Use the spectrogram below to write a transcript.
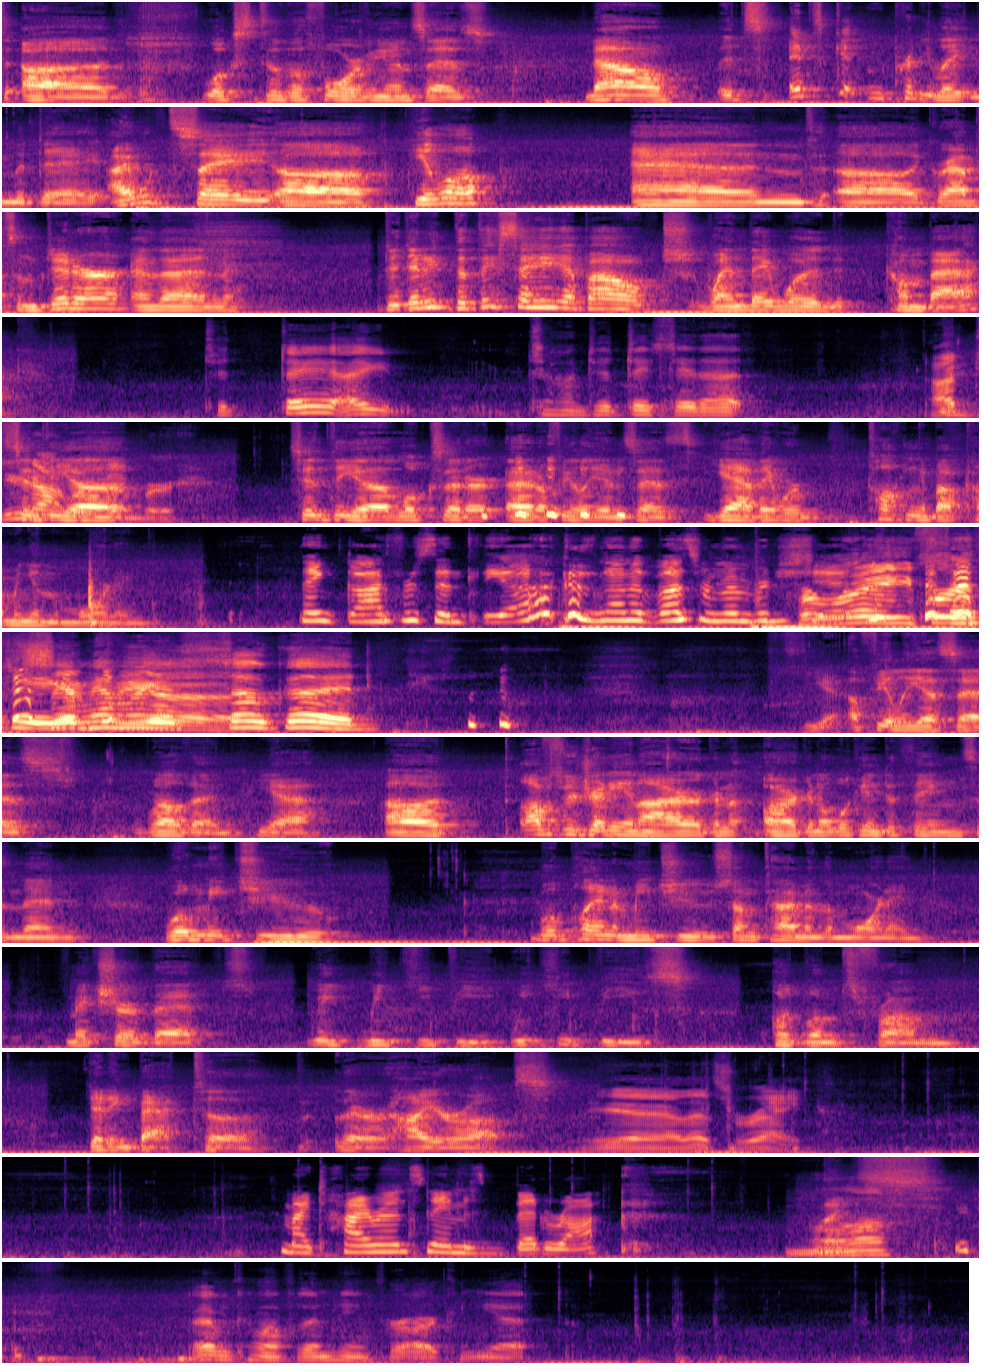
uh, looks to the four of you and says, "Now it's it's getting pretty late in the day. I would say uh, heal up and uh, grab some dinner, and then did any, did they say about when they would come back? Did they? I. John, did they say that? I do Cynthia- not remember. Cynthia looks at her at Ophelia and says, "Yeah, they were talking about coming in the morning." Thank God for Cynthia, because none of us remembered shit. Hooray for Cynthia, your memory is so good. Yeah, Ophelia says, "Well then, yeah. Uh, Officer Jenny and I are gonna are gonna look into things, and then we'll meet you. We'll plan to meet you sometime in the morning. Make sure that we we keep the we keep these hoodlums from getting back to their higher ups. Yeah, that's right. My Tyrunt's name is Bedrock. Nice. I haven't come up with a name for Archen yet.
